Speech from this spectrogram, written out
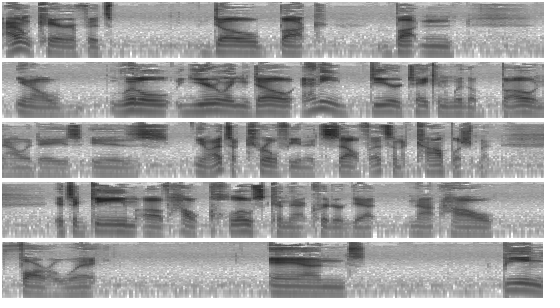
I don't care if it's doe, buck, button, you know, little yearling doe, any deer taken with a bow nowadays is, you know, that's a trophy in itself. That's an accomplishment. It's a game of how close can that critter get, not how far away. And being,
